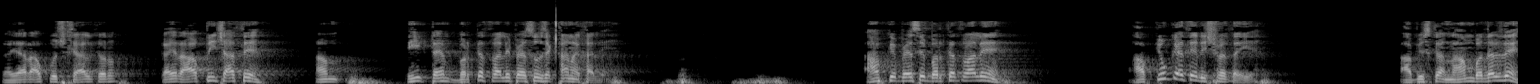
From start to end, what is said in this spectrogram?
کہ یار آپ کچھ خیال کرو۔ کہ یار آپ نہیں چاہتے ہم ایک ٹائم برکت والے پیسوں سے کھانا کھا لیں۔ آپ کے پیسے برکت والے ہیں۔ آپ کیوں کہتے ہیں رشوت ہے یہ؟ آپ اس کا نام بدل دیں۔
